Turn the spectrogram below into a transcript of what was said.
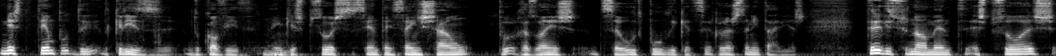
neste tempo de, de, crise do Covid, em uhum. que as pessoas se sentem sem chão por razões de saúde pública, de razões sanitárias, tradicionalmente as pessoas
